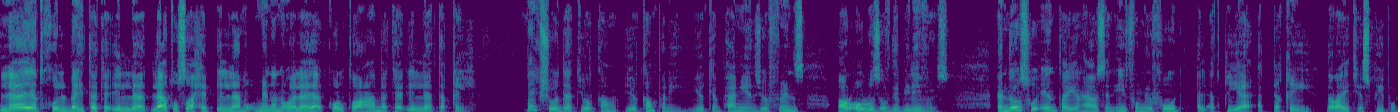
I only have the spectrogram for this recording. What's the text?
لا يدخل بيتك إلا لا تصاحب إلا مؤمنا ولا يأكل طعامك إلا تقي. Make sure that your, com your company, your companions, your friends are always of the believers. And those who enter your house and eat from your food, al-atqiya, at-taqi, the righteous people.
